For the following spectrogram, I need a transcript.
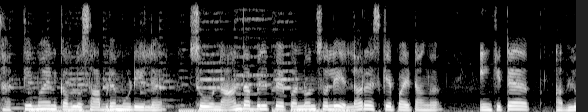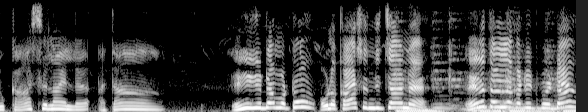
சத்தியமா எனக்கு அவ்வளோ சாப்பிட முடியல. ஸோ நான் தான் பில் பே பண்ணணும்னு சொல்லி எல்லாரும் எஸ்கேப் ஆயிட்டாங்க. என்கிட்ட அவ்வளோ காசுலாம் இல்லை. அதான் எங்ககிட்ட மட்டும் அவ்வளோ காசு இருந்துச்சான்னு எங்க தலையில கட்டிட்டு போயிட்டான்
